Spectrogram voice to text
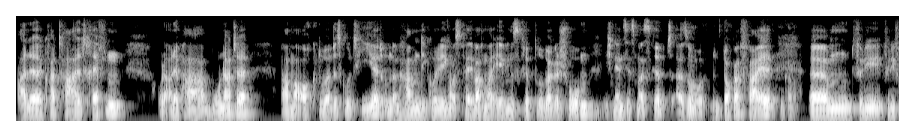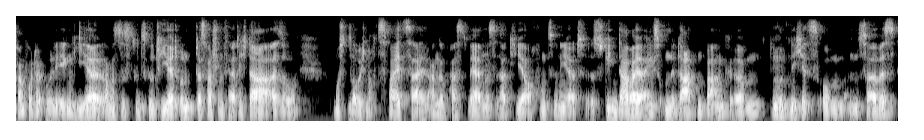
alle Quartal treffen oder alle paar Monate haben wir auch darüber diskutiert und dann haben die Kollegen aus Fellbach mal eben ein Skript drüber geschoben. Ich nenne es jetzt mal Skript, also ein Docker-File okay. ähm, für, die, für die Frankfurter Kollegen hier. Da haben wir es diskutiert und das war schon fertig da. Also mussten, glaube ich, noch zwei Zeilen angepasst werden. Es hat hier auch funktioniert. Es ging dabei eigentlich um eine Datenbank ähm, mhm. und nicht jetzt um einen Service.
